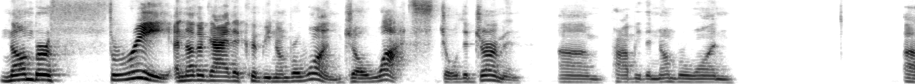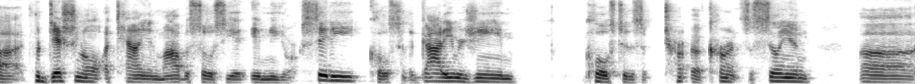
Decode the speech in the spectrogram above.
Number three, another guy that could be number one, Joe Watts, Joe the German, um, probably the number one uh, traditional Italian mob associate in New York City, close to the Gotti regime, close to the uh, current Sicilian uh,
